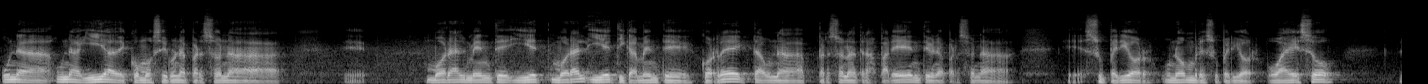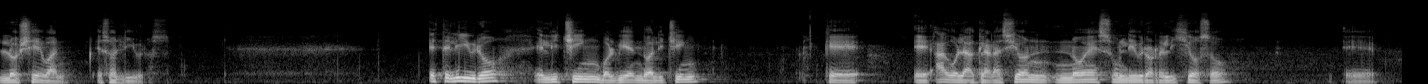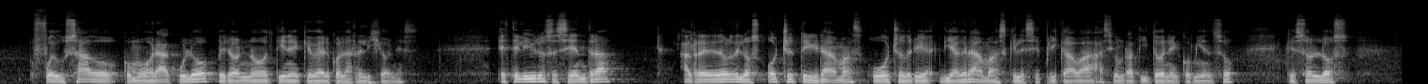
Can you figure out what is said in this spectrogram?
una, una, guía de cómo ser una persona moralmente y moral y éticamente correcta, una persona transparente, una persona superior, un hombre superior, o a eso lo llevan esos libros. Este libro, el Li Ching, volviendo al Li Ching, que eh, hago la aclaración, no es un libro religioso, eh, fue usado como oráculo, pero no tiene que ver con las religiones. Este libro se centra alrededor de los ocho trigramas u ocho diagramas que les explicaba hace un ratito en el comienzo, que son los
